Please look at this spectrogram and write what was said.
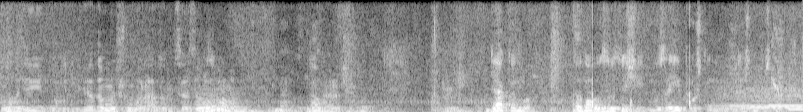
Ну, і я думаю, що ми разом це зробимо. Добре. Дякуємо. До нових зустрічей в музеї пошти на Небережній Поштарці.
